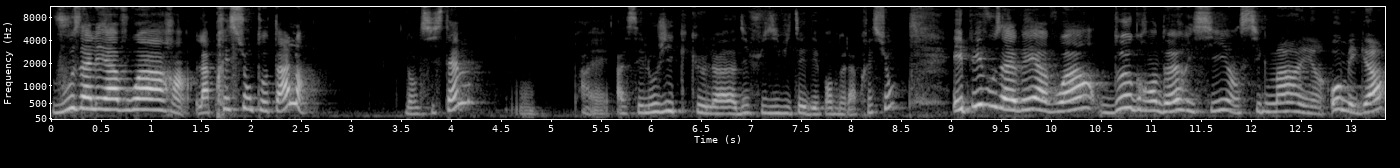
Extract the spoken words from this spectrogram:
Vous allez avoir la pression totale dans le système. Assez logique que la diffusivité dépende de la pression. Et puis vous allez avoir deux grandeurs ici, un sigma et un oméga,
